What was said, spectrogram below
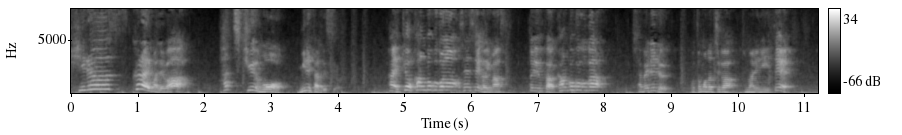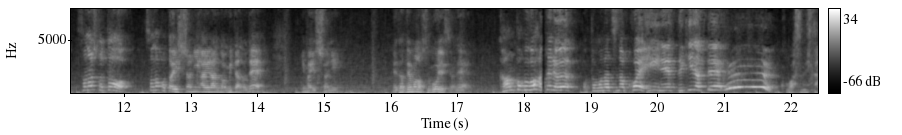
昼くらいまでは89も見れたんですよはい今日韓国語の先生がいますというか韓国語が喋れるお友達が隣にいてその人とその子と一緒にアイランドを見たので今一緒に、ね、建物すごいですよね。韓国語話せるお友達の声いいね。素敵だって。怖すぎた。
